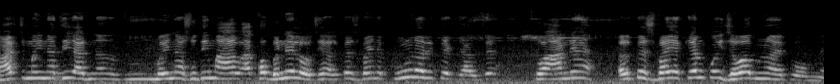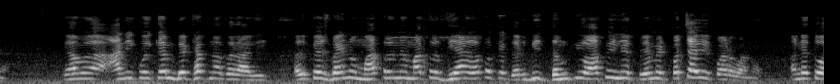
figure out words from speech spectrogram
માર્ચ મહિનાથી આ મહિના સુધીમાં આ આખો બનેલો છે, અલ્પેશભાઈને પૂર્ણ રીતે ખ્યાલ છે, તો આને અલ્પેશભાઈએ કેમ કોઈ જવાબ ન આપ્યો અમને? આની કોઈ કેમ બેઠક ન કરાવી? અલ્પેશભાઈનો માત્ર ને માત્ર ધ્યાન હતો કે ગર્ભિત ધમકીઓ આપીને પેમેન્ટ પચાવી પાડવાનો. અને તો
